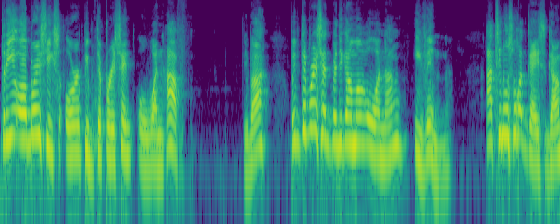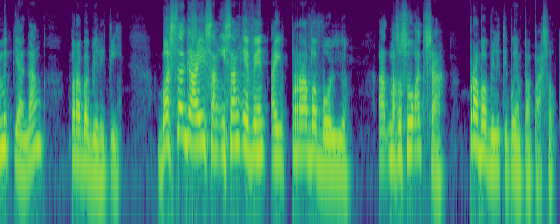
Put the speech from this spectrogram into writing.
3 over 6 or 50% o 1 half. Diba? 50% pwede kang makakuha ng even. At sinusukat guys, gamit yan ng probability. Basta guys, ang isang event ay probable at masusukat siya, probability po yung papasok.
